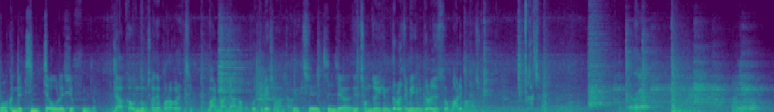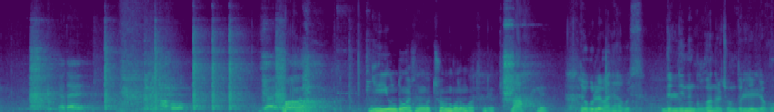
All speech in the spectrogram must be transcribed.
와 근데 진짜 오래 쉬었습니다. 내가 아까 운동 전에 뭐라 그랬지? 말 많이 안 하고 모티베이션 한다 그랬지 진지하게 근데 점점 힘들어지면 힘들어질수록 말이 많아져. 여덟, 아홉, 열. 이 운동 하시는 거 처음 보는 것 같은데요. 나 네. 요 근래 많이 하고 있어. 늘리는 구간을 좀 늘리려고.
